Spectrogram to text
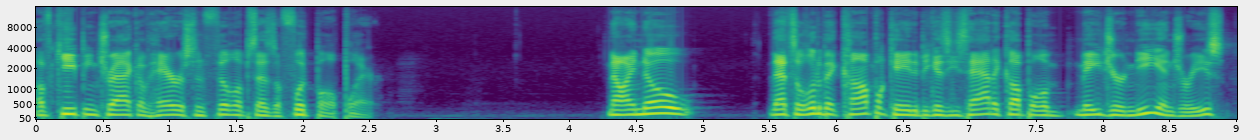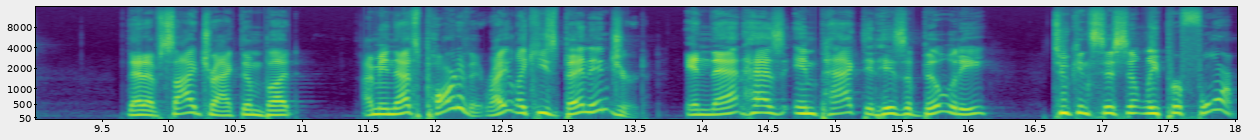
of keeping track of Harrison Phillips as a football player. Now, I know that's a little bit complicated because he's had a couple of major knee injuries that have sidetracked him, but I mean, that's part of it, right? Like he's been injured. And that has impacted his ability to consistently perform.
